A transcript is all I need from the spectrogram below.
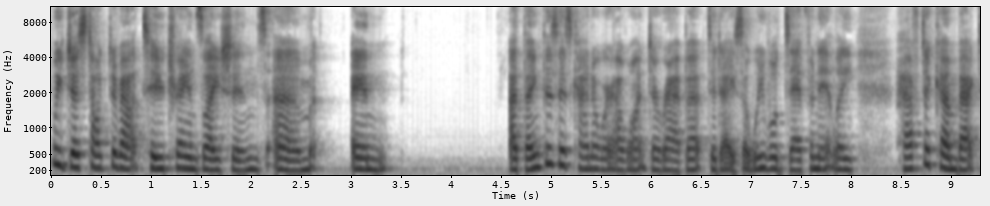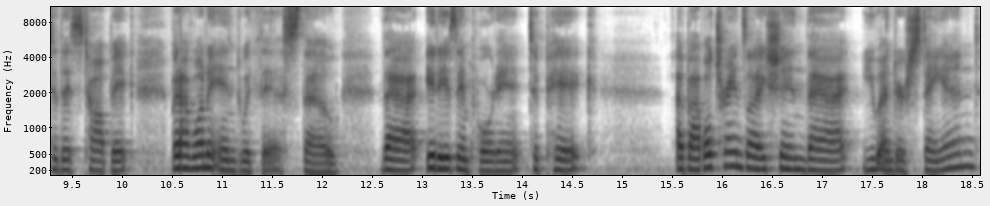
we just talked about two translations. Um, and I think this is kind of where I want to wrap up today. So, we will definitely have to come back to this topic. But I want to end with this, though, that it is important to pick a Bible translation that you understand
